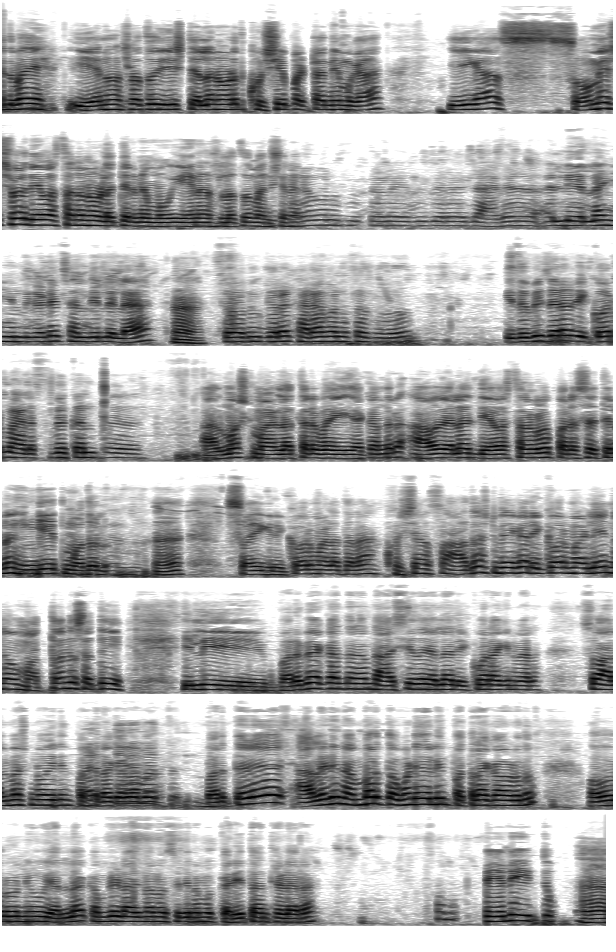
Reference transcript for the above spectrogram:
ಇದು ಬೈ ಏನು ಅನ್ಸ್ಲತ್ತದ? ಇಷ್ಟೆಲ್ಲ ನೋಡೋದು ಖುಷಿ ಪಟ್ಟದ ನಿಮ್ಗ? ಈಗ ಸೋಮೇಶ್ವರ ದೇವಸ್ಥಾನ ನೋಡ್ಲತ್ತೀರಿ ನಿಮ್ಗೆ ಏನ್ ಅನ್ಸ್ಲತ್ತ ಮನ್ಸಿನ ಜಾಗ ಅಲ್ಲಿ ಎಲ್ಲ ಹಿಂದ್ಗಡೆ ಚಂದಿರ್ಲಿಲ್ಲ ಸೊ ಅದಕ್ ಜರ ಖರಾಬ್ ಅನಿಸ್ತದ ಇದು ಬಿ ಜರ ರಿಕವರ್ ಮಾಡಿಸ್ಬೇಕಂತ. ಆಲ್ಮೋಸ್ಟ್ ಮಾಡ್ಲತ್ತಾರ ಬೈ ಯಾಕಂದ್ರ ಅವೆಲ್ಲ ದೇವಸ್ಥಾನಗಳ ಪರಿಸ್ಥಿತಿನೂ ಹಿಂಗೆ ಇತ್ತು ಮೊದಲು. ಸೊ ಈಗ ರಿಕವರ್ ಮಾಡ್ಲತ್ತಾರ. ಖುಷಿ ಅನ್ಸ ಆದಷ್ಟು ಬೇಗ ರಿಕವರ್ ಮಾಡ್ಲಿ. ನಾವು ಮತ್ತೊಂದು ಸತಿ ಇಲ್ಲಿ ಬರ್ಬೇಕಂತ ನಮ್ದು ಆಸೆ ಇದೆ ಎಲ್ಲ ರಿಕವರ್ ಆಗಿನ ಮೇಲೆ ಸೊ ಆಲ್ಮೋಸ್ಟ್ ನಾವು ಇಲ್ಲಿಂದ ಪತ್ರಕಾರ ಬರ್ತೇವೆ ಆಲ್ರೆಡಿ ನಂಬರ್ ತಗೊಂಡಿದ್ದೇವೆ ಇಲ್ಲಿಂದ ಪತ್ರಕಾರ ಅವ್ರದ್ದು ಅವರು ನೀವು ಎಲ್ಲ ಕಂಪ್ಲೀಟ್ ಆದ್ಮೇಲೆ ಒಂದ್ಸತಿ ನಮಗೆ ಕರಿತಾ ಅಂತ ಹೇಳ್ಯಾರ. ಇತ್ತು ಹಾ.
